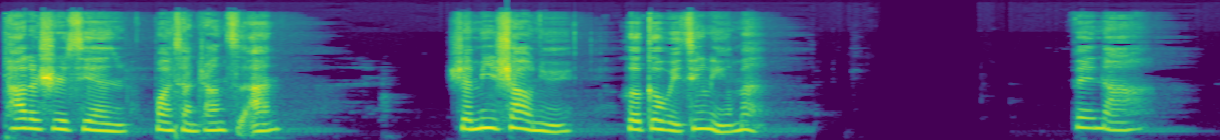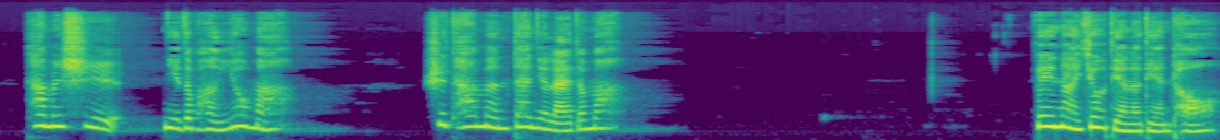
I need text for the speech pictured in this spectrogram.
他的视线望向张子安、神秘少女和各位精灵们。菲娜，他们是你的朋友吗？是他们带你来的吗？菲娜又点了点头。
